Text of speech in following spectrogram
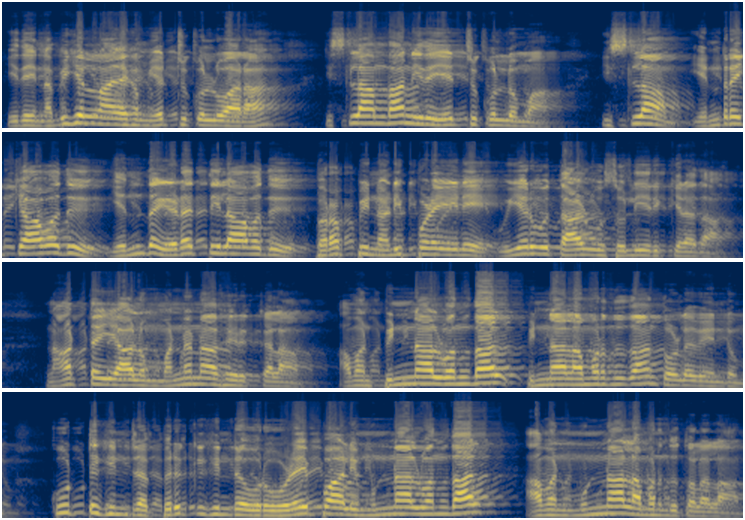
இதை நபிகள் நாயகம் ஏற்றுக்கொள்வாரா? இஸ்லாம் தான் இதை ஏற்றுக்கொள்ளுமா? இஸ்லாம் என்றைக்காவது எந்த இடத்திலாவது பிறப்பின் அடிப்படையிலே உயர்வு தாழ்வு சொல்லியிருக்கிறதா? நாட்டை ஆளும் மன்னனாக இருக்கலாம். அவன் பின்னால் வந்தால் பின்னால் அமர்ந்துதான் தொழ வேண்டும். கூட்டுகின்ற பெருக்குகின்ற ஒரு உழைப்பாளி முன்னால் வந்தால் அவன் முன்னால் அமர்ந்து தொழலாம்.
